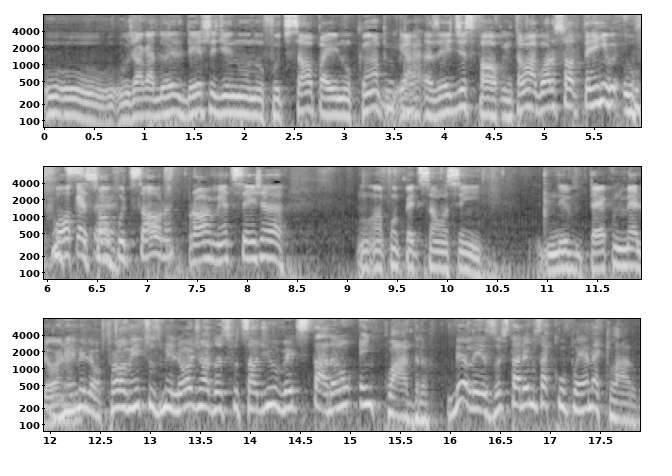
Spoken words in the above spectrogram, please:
o, o, o jogador ele deixa de ir no, no futsal para ir no campo, e a- às vezes desfalca. Então agora só tem. O, foco é só é. o futsal, né? Provavelmente seja uma competição assim, nível técnico melhor, Bem né? melhor. Provavelmente os melhores jogadores de futsal de Rio Verde estarão em quadra. Beleza, estaremos acompanhando, é claro.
